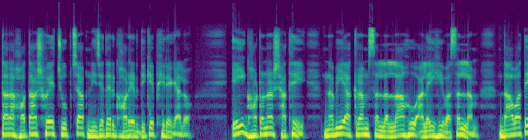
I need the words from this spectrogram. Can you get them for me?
তারা হতাশ হয়ে চুপচাপ নিজেদের ঘরের দিকে ফিরে গেল। এই ঘটনার সাথেই নবী আকরাম সাল্লাল্লাহু আলাইহি ওয়াসাল্লাম দাওয়াতে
